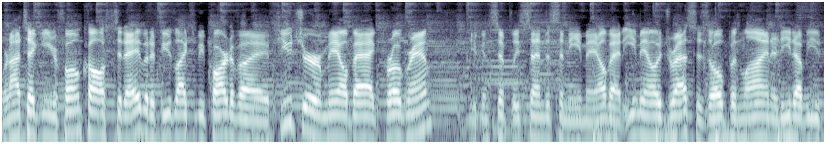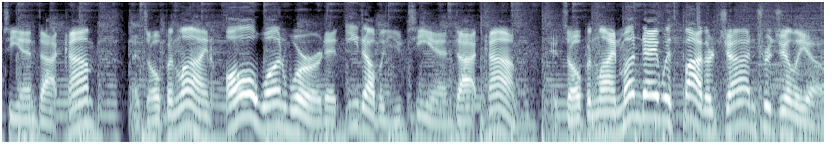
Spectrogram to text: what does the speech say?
We're not taking your phone calls today, but if you'd like to be part of a future mailbag program, you can simply send us an email. That email address is openline at EWTN.com. That's openline, all one word, at EWTN.com. It's Open Line Monday with Father John Trigilio.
